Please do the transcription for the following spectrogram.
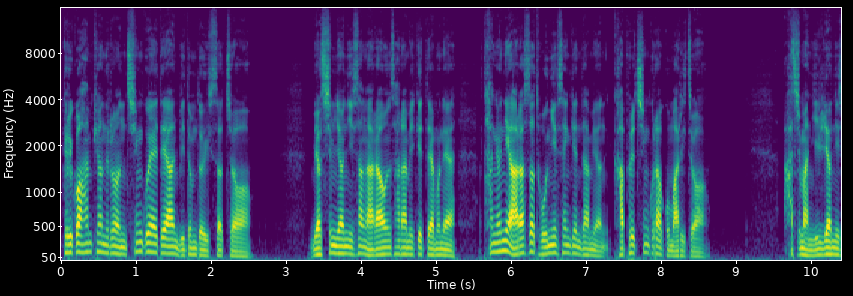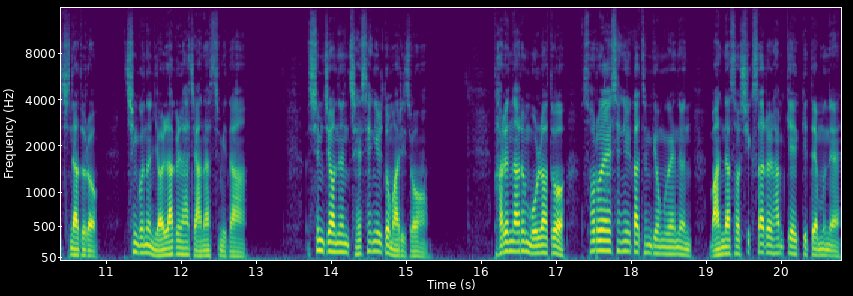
그리고 한편으론 친구에 대한 믿음도 있었죠. 몇십 년 이상 알아온 사람이기 때문에 당연히 알아서 돈이 생긴다면 갚을 친구라고 말이죠. 하지만 1년이 지나도록 친구는 연락을 하지 않았습니다. 심지어는 제 생일도 말이죠. 다른 날은 몰라도 서로의 생일 같은 경우에는 만나서 식사를 함께 했기 때문에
